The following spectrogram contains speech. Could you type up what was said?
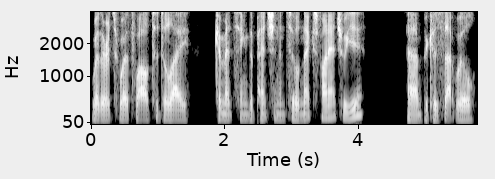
whether it's worthwhile to delay commencing the pension until next financial year, um, because that will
